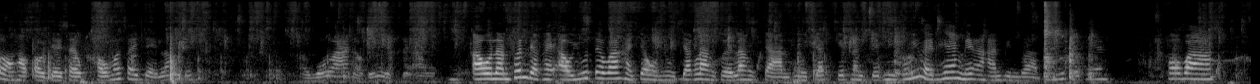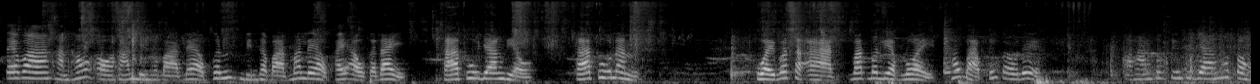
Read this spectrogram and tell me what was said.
ต้องเขาเอาใจใส่เขามาใส่ใจเราเด้เอาบัวว่าดอกนี่อยากให้เอา เอานั่นเพิ่นอยากให้เอาอยู่แต่ว่าให้เจ้าหนูจักล้างถ้วยล้างจานหนูจักเก็บนั่นเก็บนี่บ่มีไผแพงเด้อาหารบินทบาทบ่มีไผแพง เพราะว่าแต่ว่าหันเฮาเอาอาหารบินทบาทแล้ว เพิ่นบินทบาทมาแล้วใครเอาก็ได้ สาธุอย่างเดียว สาธุนั่นถ้วยบ่าสะอาด วัดบ่าเรียบร้อยเฮาบาปคือเก่าเด้ อาหารทุกสิ่งทุกอย่างเฮาต้อง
